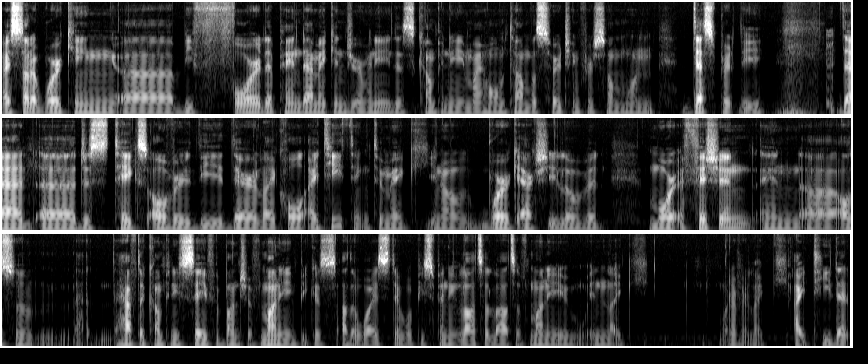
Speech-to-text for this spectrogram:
I started working uh, before the pandemic in Germany. This company in my hometown was searching for someone desperately that uh, just takes over the their like whole IT thing to make you know work actually a little bit more efficient and uh, also mm, have the company save a bunch of money because otherwise they will be spending lots and lots of money in like whatever like IT that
